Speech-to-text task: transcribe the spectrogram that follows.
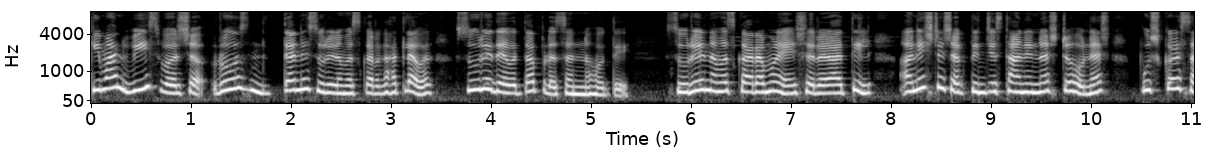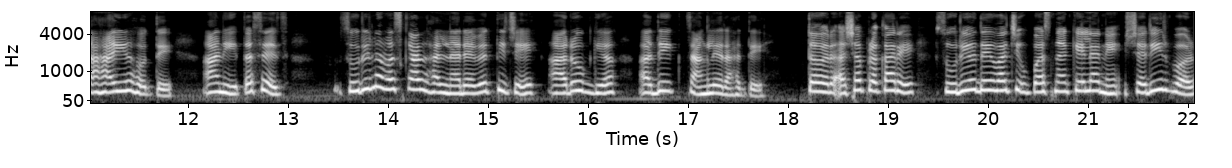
किमान वीस वर्ष रोज नित्याने सूर्यनमस्कार घातल्यावर सूर्यदेवता प्रसन्न होते. सूर्यनमस्कारामुळे शरीरातील अनिष्ट शक्तींची स्थाने नष्ट होण्यास पुष्कळ सहाय्य होते आणि तसेच सूर्यनमस्कार घालणाऱ्या व्यक्तीचे आरोग्य अधिक चांगले राहते. तर अशा प्रकारे सूर्यदेवाची उपासना केल्याने शरीरबळ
